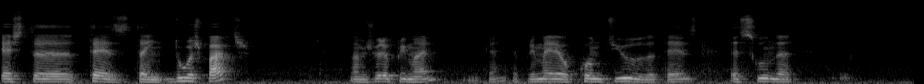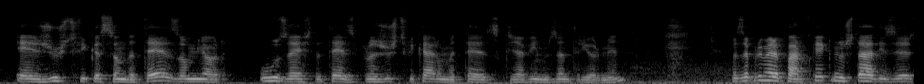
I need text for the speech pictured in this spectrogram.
Esta tese tem duas partes. Vamos ver a primeira. Okay? A primeira é o conteúdo da tese, a segunda é a justificação da tese, ou melhor, usa esta tese para justificar uma tese que já vimos anteriormente. Mas a primeira parte, o que é que nos está a dizer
